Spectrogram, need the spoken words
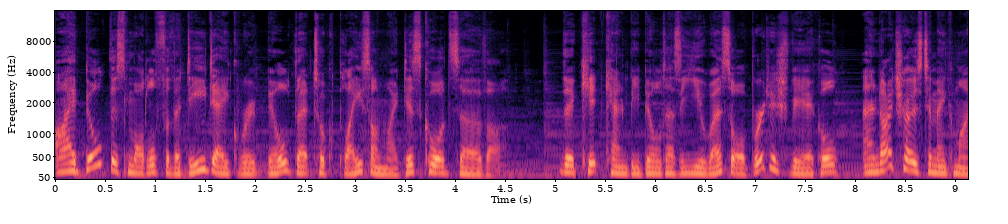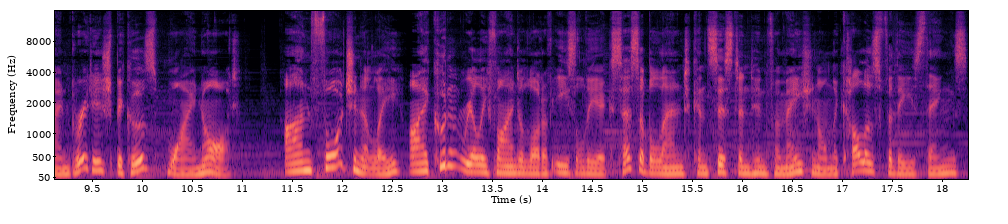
I built this model for the D-Day group build that took place on my Discord server. The kit can be built as a US or British vehicle, and I chose to make mine British because why not? Unfortunately, I couldn't really find a lot of easily accessible and consistent information on the colours for these things,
